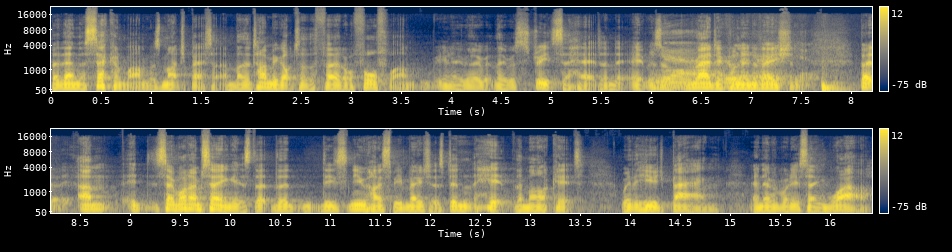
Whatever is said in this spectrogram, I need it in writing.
But then the second one was much better, and by the time we got to the third or fourth one, you know, they were, they were streets ahead, and it, it was Yeah, a radical it, innovation. yeah. But um, it, so what I'm saying is that the, these new high-speed motors didn't hit the market with a huge bang, and everybody's saying, "Wow,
